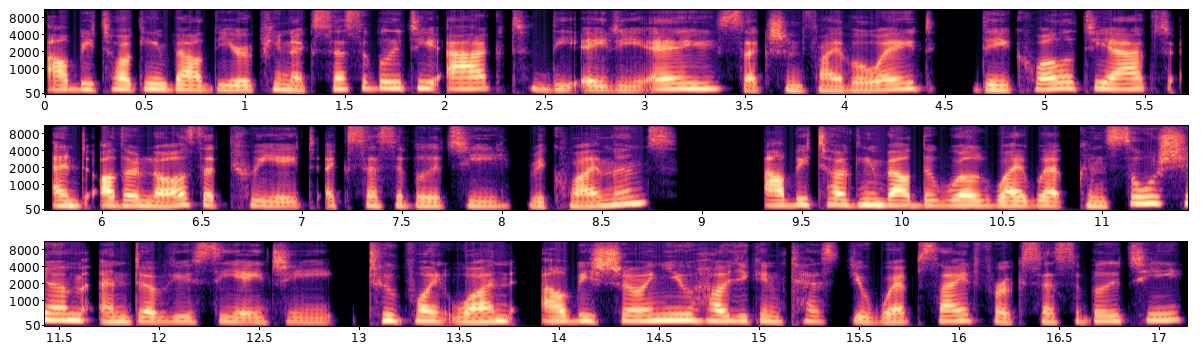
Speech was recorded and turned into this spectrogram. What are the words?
I'll be talking about the European Accessibility Act, the ADA, Section 508, the Equality Act, and other laws that create accessibility requirements. I'll be talking about the World Wide Web Consortium and WCAG 2.1. I'll be showing you how you can test your website for accessibility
